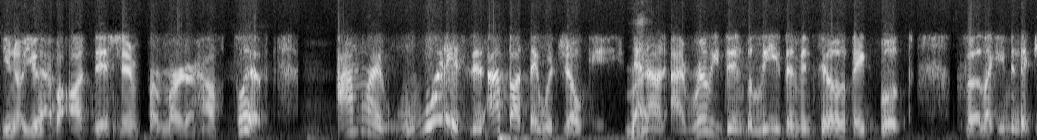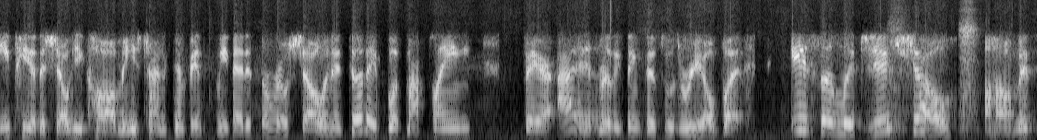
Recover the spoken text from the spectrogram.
you know, you have an audition for Murder House Flip, I'm like, what is this? I thought they were joking. Right. And I, I really didn't believe them until they booked for, like, even the EP of the show, he called me. He's trying to convince me that it's a real show. And until they booked my plane fare, I didn't really think this was real. But it's a legit show. Um, it's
